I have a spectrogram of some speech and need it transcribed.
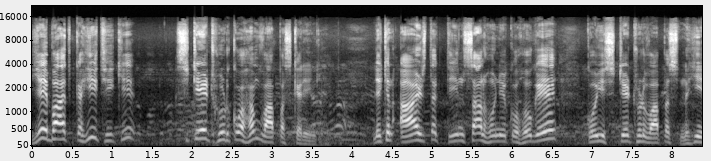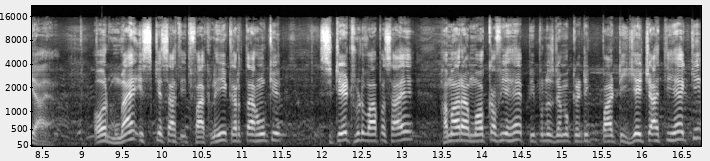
यह बात कही थी कि स्टेट हुड को हम वापस करेंगे। लेकिन आज तक तीन साल होने को हो गए, कोई स्टेट हुड वापस नहीं आया। और मैं इसके साथ इतफाक़ नहीं करता हूँ कि स्टेट हुड वापस आए। हमारा मौक़ यह है, पीपल्स डेमोक्रेटिक पार्टी ये चाहती है कि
